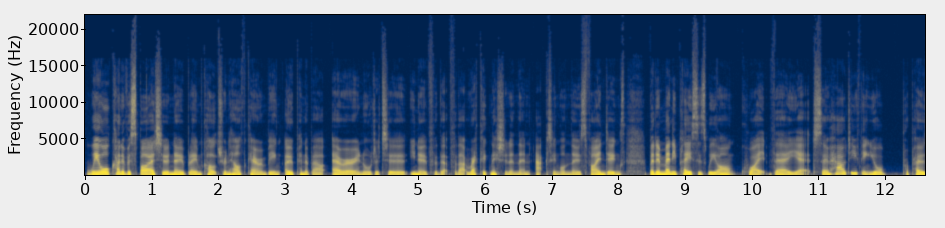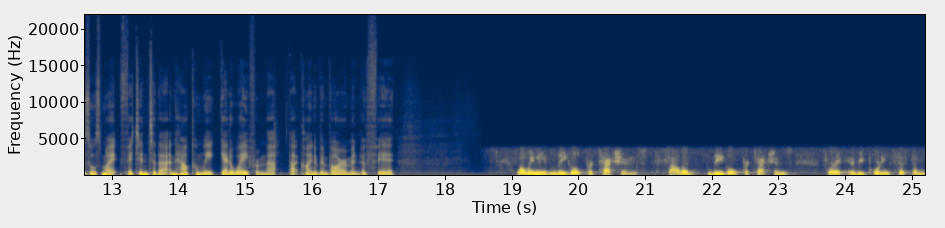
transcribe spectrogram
we all kind of aspire to a no blame culture in healthcare and being open about error in order to you know for that for that recognition and then acting on those findings. But in many places we aren't quite there yet. So how do you think your proposals might fit into that and how can we get away from that that kind of environment of fear? Well we need legal protections solid legal protections for a, a reporting system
